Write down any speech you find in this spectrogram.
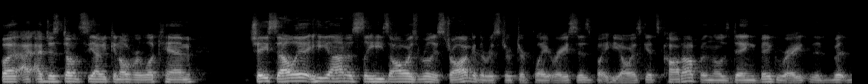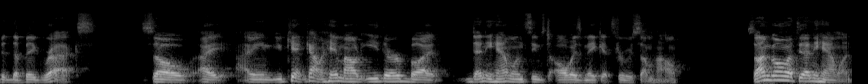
But I, I just don't see how you can overlook him. Chase Elliott, he honestly, he's always really strong at the restrictor plate races, but he always gets caught up in those dang big race, the, the big wrecks. So I, I mean, you can't count him out either. But Denny Hamlin seems to always make it through somehow. So I'm going with Denny Hamlin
